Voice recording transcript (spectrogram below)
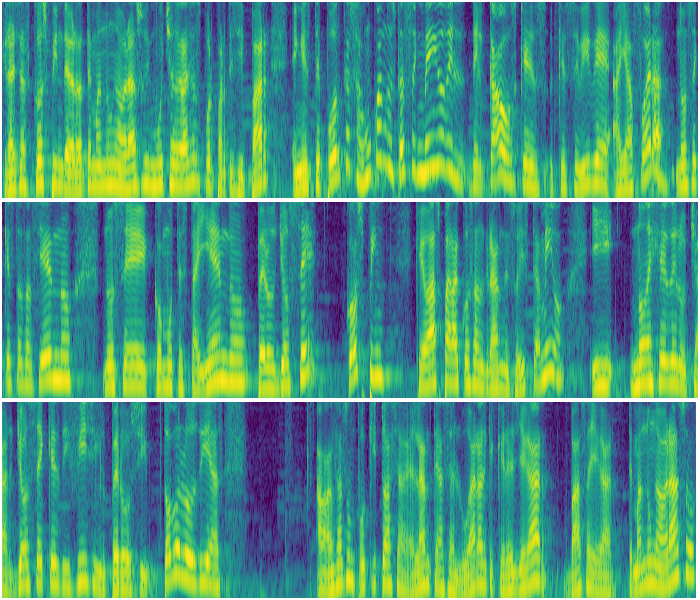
Gracias Cospin, de verdad te mando un abrazo y muchas gracias por participar en este podcast, aun cuando estás en medio del, caos que, que se vive allá afuera. No sé qué estás haciendo, no sé cómo te está yendo, pero yo sé, Cospin, que vas para cosas grandes, ¿oíste amigo? Y no dejes de luchar. Yo sé que es difícil, pero si todos los días avanzas un poquito hacia adelante, hacia el lugar al que querés llegar, vas a llegar. Te mando un abrazo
